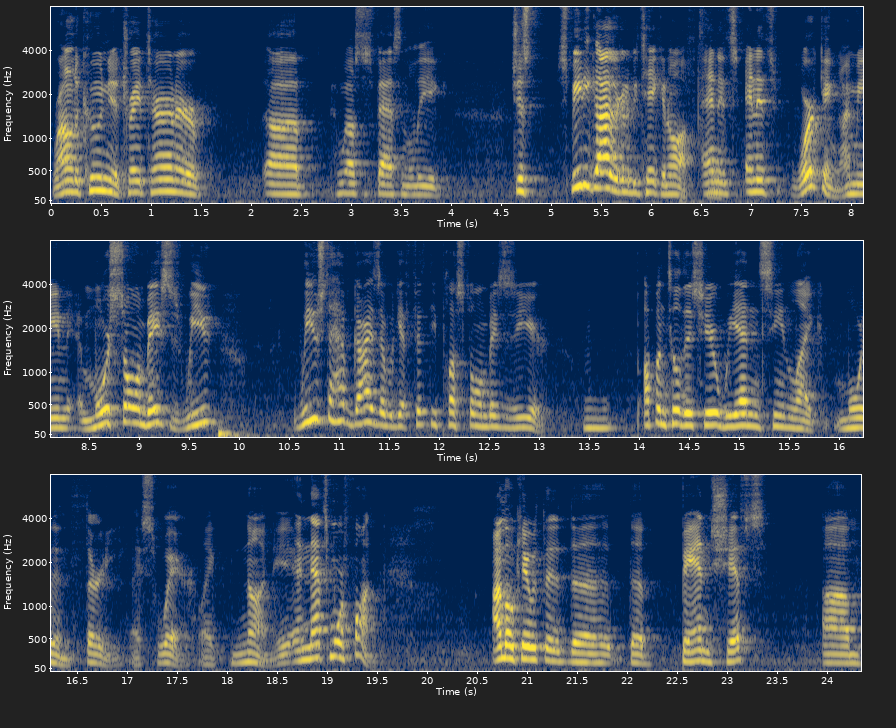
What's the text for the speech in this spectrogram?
Ronald Acuna, Trea Turner, uh, who else is fast in the league, just speedy guys are going to be taken off, and it's and it's working. I mean, more stolen bases. We we used to have guys that would get 50 plus stolen bases a year. Up until this year, we hadn't seen like more than 30. I swear, like none, and that's more fun. I'm okay with the the the banned shifts. Um,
